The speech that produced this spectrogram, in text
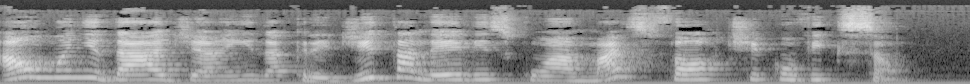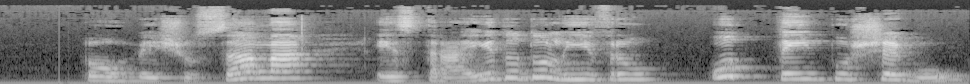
a humanidade ainda acredita neles com a mais forte convicção. Por Meixo Sama, extraído do livro O Tempo Chegou.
